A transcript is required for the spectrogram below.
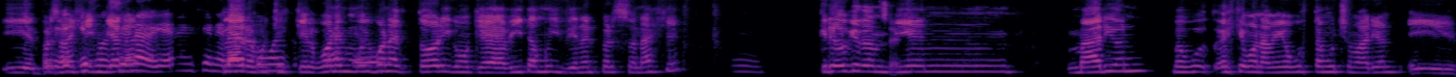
Y el personaje porque funciona bien en general. Claro, porque es que el one es muy buen actor y como que habita muy bien el personaje. Mm. Creo que también Marion, me es que bueno, a mí me gusta mucho Marion y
